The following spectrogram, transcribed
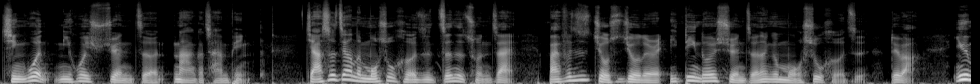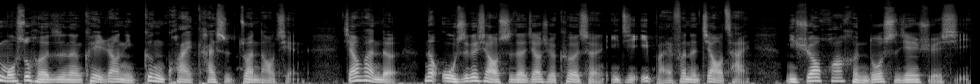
请问你会选择哪个产品？假设这样的魔术盒子真的存在。百分之九十九的人一定都会选择那个魔术盒子，对吧？因为魔术盒子呢，可以让你更快开始赚到钱。相反的，那五十个小时的教学课程以及一百份的教材，你需要花很多时间学习，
